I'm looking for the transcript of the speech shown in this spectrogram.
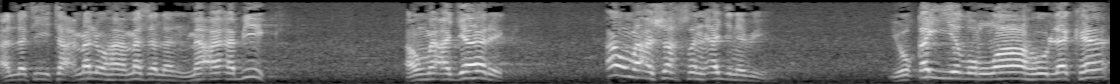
التي تعملها مثلا مع أبيك أو مع جارك أو مع شخص أجنبي يقيض الله لك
